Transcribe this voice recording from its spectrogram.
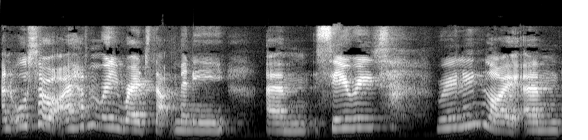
and also, I haven't really read that many um, series really? Like um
